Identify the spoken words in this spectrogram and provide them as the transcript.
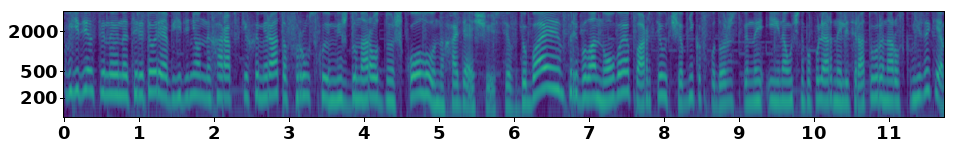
В единственную на территории Объединенных Арабских Эмиратов русскую международную школу, находящуюся в Дубае, прибыла новая партия учебников художественной и научно-популярной литературы на русском языке.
